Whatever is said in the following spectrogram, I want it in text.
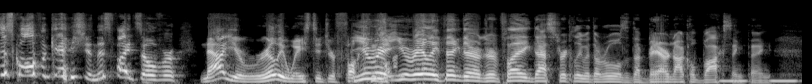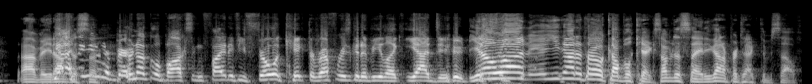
Disqualification! This fight's over." Now you really wasted your fucking. you re- you really think they're they're playing that strictly with the rules of the bare knuckle boxing thing? I mean, yeah, I'm I just. think in a bare knuckle boxing fight, if you throw a kick, the referee's gonna be like, "Yeah, dude." You know what? You got to throw a couple kicks. I'm just saying, you got to protect himself.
